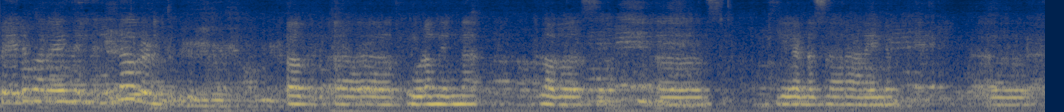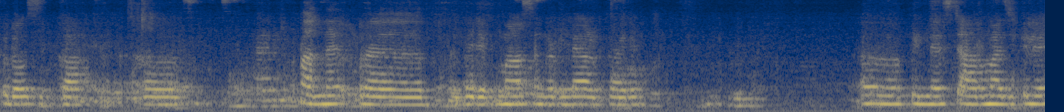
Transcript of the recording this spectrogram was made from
പേര് പറയുന്നില്ല എല്ലാവരുടെ അടുത്തും. ഇപ്പം കൂടെ നിന്ന് ഫ്ലവേഴ്സ് ശ്രീകണ്ഠ സാറാണേലും ഫിറോസിക്ക വന്ന മാസംഘടന മാസങ്ങളിലെ ആൾക്കാരും പിന്നെ സ്റ്റാർ മാജിക്കിലെ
